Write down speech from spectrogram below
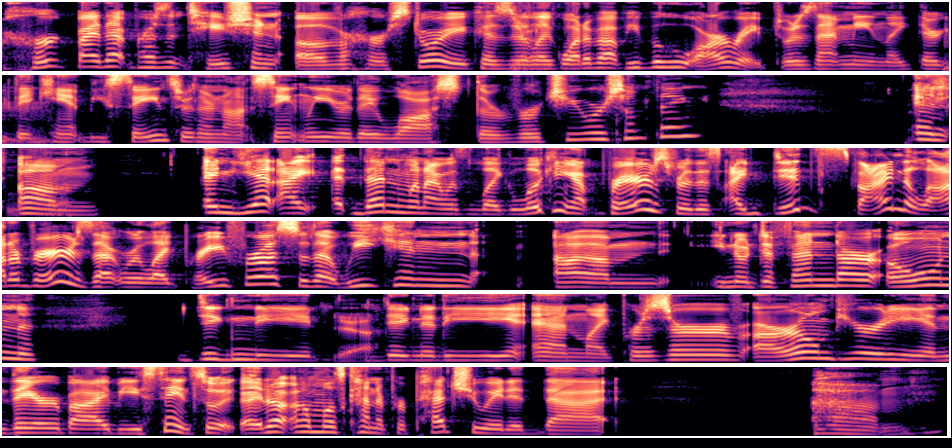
hurt by that presentation of her story because they're like, what about people who are raped? What does that mean? Like they're they can't be saints or they're not saintly or they lost their virtue or something. And Absolutely not. um and yet I then when I was like looking up prayers for this, I did find a lot of prayers that were like pray for us so that we can um you know defend our own dignity Yeah. dignity and like preserve our own purity and thereby be saints. So it, it almost kind of perpetuated that um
